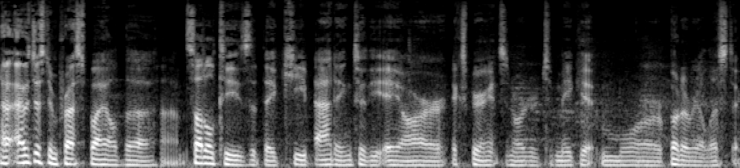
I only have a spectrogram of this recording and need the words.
I, I was just impressed by all the um, subtleties that they keep adding to the AR experience in order to make it more photorealistic.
